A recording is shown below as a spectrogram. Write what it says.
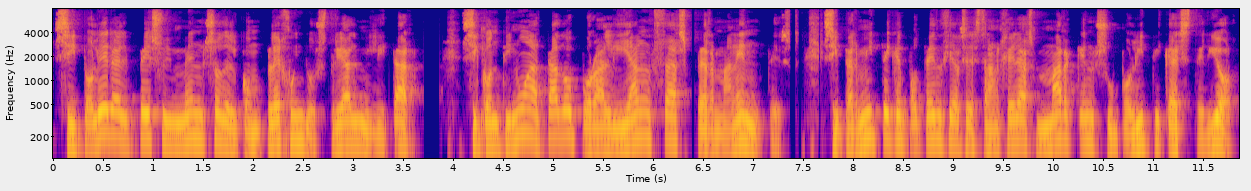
si tolera el peso inmenso del complejo industrial militar, si continúa atado por alianzas permanentes, si permite que potencias extranjeras marquen su política exterior,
